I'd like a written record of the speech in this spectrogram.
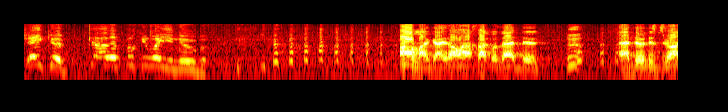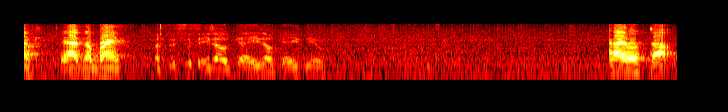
Jacob, out of the fucking way, you noob. Oh my god, you don't wanna fuck with that dude. That dude is drunk. He has no brain. he's okay, he's okay, he's new. And I looked out.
